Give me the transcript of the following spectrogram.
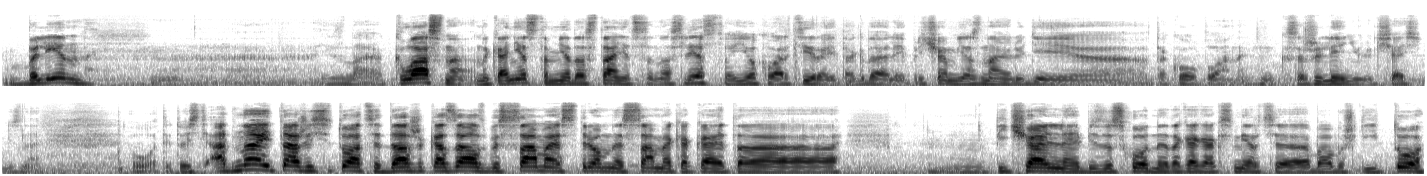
блин, не знаю, классно, наконец-то мне достанется наследство, ее квартира и так далее. Причем я знаю людей э, такого плана, к сожалению или к счастью, не знаю. Вот, и то есть одна и та же ситуация, даже, казалось бы, самая стрёмная, самая какая-то печальная, безысходная, такая как смерть э, бабушки, и то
